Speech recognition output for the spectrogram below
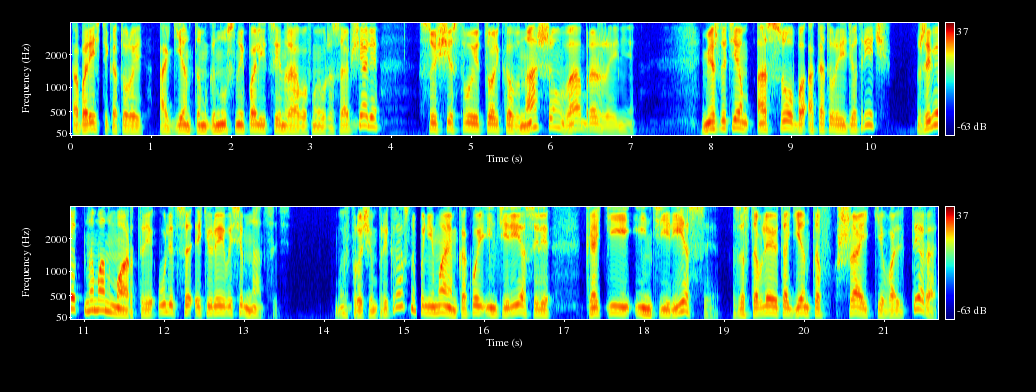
об аресте которой агентом гнусной полиции нравов мы уже сообщали, существует только в нашем воображении. Между тем, особа, о которой идет речь, живет на Монмартре, улица Экюрей, 18. Мы, впрочем, прекрасно понимаем, какой интерес или какие интересы заставляют агентов шайки Вольтера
